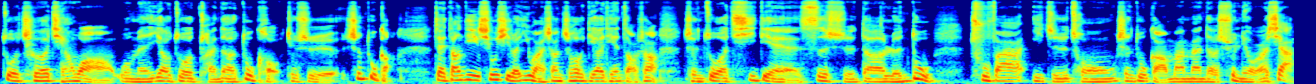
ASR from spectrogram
坐车前往我们要坐船的渡口，就是深度港，在当地休息了一晚上之后，第二天早上乘坐七点四十的轮渡出发，一直从深度港慢慢的顺流而下，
